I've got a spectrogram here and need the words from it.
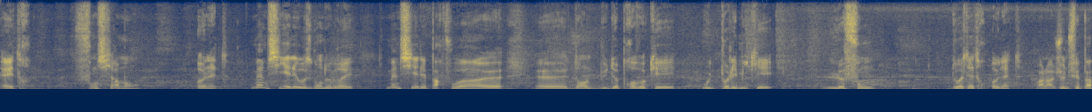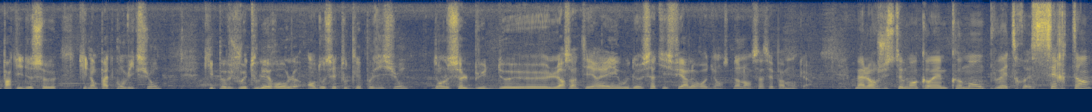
être foncièrement honnête, même si elle est au second degré, même si elle est parfois euh, euh, dans le but de provoquer ou de polémiquer. Le fond doit être honnête. Voilà, je ne fais pas partie de ceux qui n'ont pas de conviction, qui peuvent jouer tous les rôles, endosser toutes les positions, dans le seul but de leurs intérêts ou de satisfaire leur audience. Non, non, ça c'est pas mon cas. Mais alors justement, quand même, comment on peut être certain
